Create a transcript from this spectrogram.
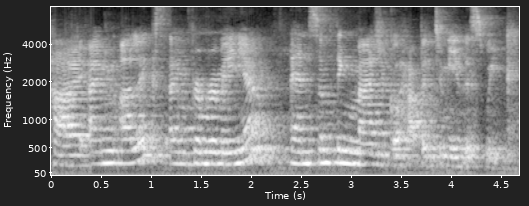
Hi, I'm Alex. I'm from Romania, and something magical happened to me this week.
